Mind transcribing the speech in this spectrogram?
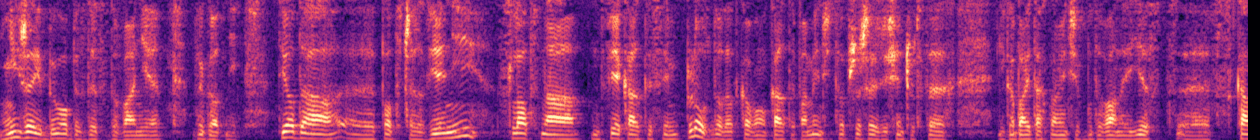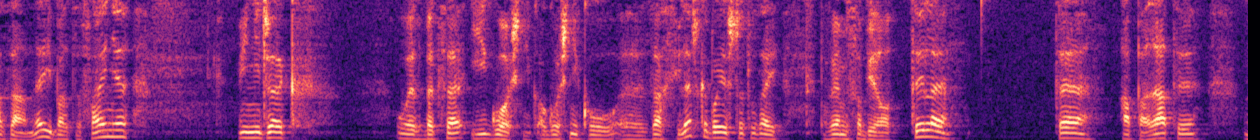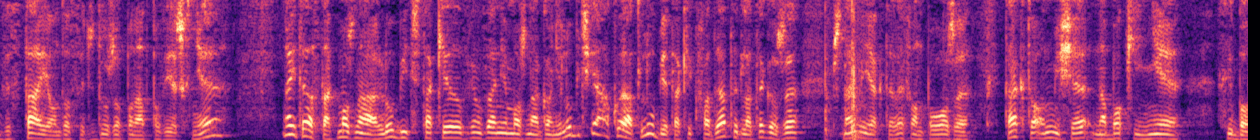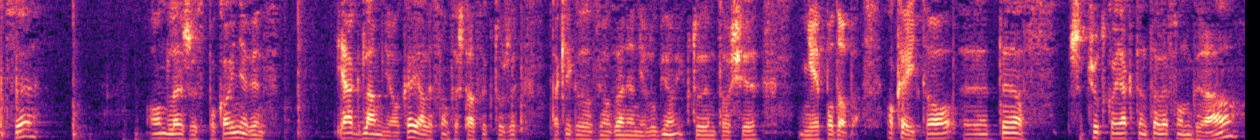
niżej, byłoby zdecydowanie wygodniej. Dioda e, podczerwieni, slot na dwie karty SIM plus dodatkową kartę pamięci, co przy 64 GB pamięci wbudowanej jest e, wskazane i bardzo fajnie. Mini jack, USB-C i głośnik. O głośniku e, za chwileczkę, bo jeszcze tutaj powiemy sobie o tyle. Te aparaty wystają dosyć dużo ponad powierzchnię. No i teraz tak, można lubić takie rozwiązanie, można go nie lubić. Ja akurat lubię takie kwadraty, dlatego że przynajmniej jak telefon położę tak, to on mi się na boki nie chyboce. On leży spokojnie, więc jak dla mnie ok, ale są też tacy, którzy takiego rozwiązania nie lubią i którym to się nie podoba. Ok, to y, teraz szybciutko jak ten telefon gra.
